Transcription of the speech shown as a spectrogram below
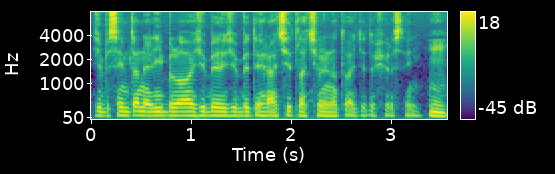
že by se jim to nelíbilo a že by, že by ty hráči tlačili na to, ať je to všude stejný. Hmm.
